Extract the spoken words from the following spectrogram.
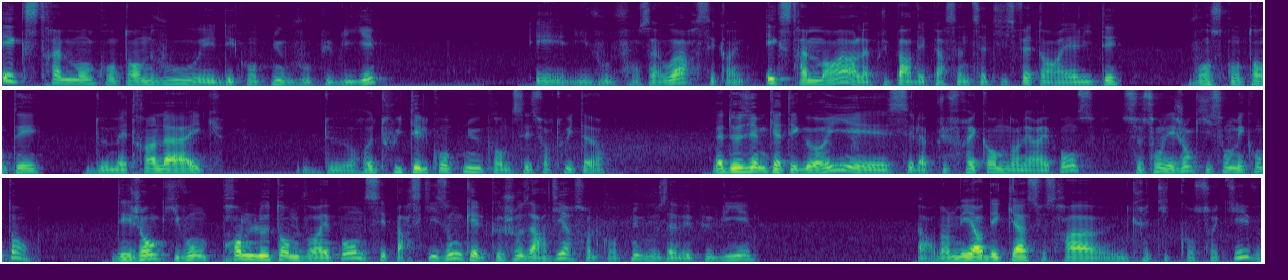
extrêmement contents de vous et des contenus que vous publiez, et ils vous le font savoir, c'est quand même extrêmement rare. La plupart des personnes satisfaites en réalité vont se contenter de mettre un like, de retweeter le contenu quand c'est sur Twitter. La deuxième catégorie, et c'est la plus fréquente dans les réponses, ce sont les gens qui sont mécontents. Des gens qui vont prendre le temps de vous répondre, c'est parce qu'ils ont quelque chose à redire sur le contenu que vous avez publié. Alors dans le meilleur des cas, ce sera une critique constructive,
